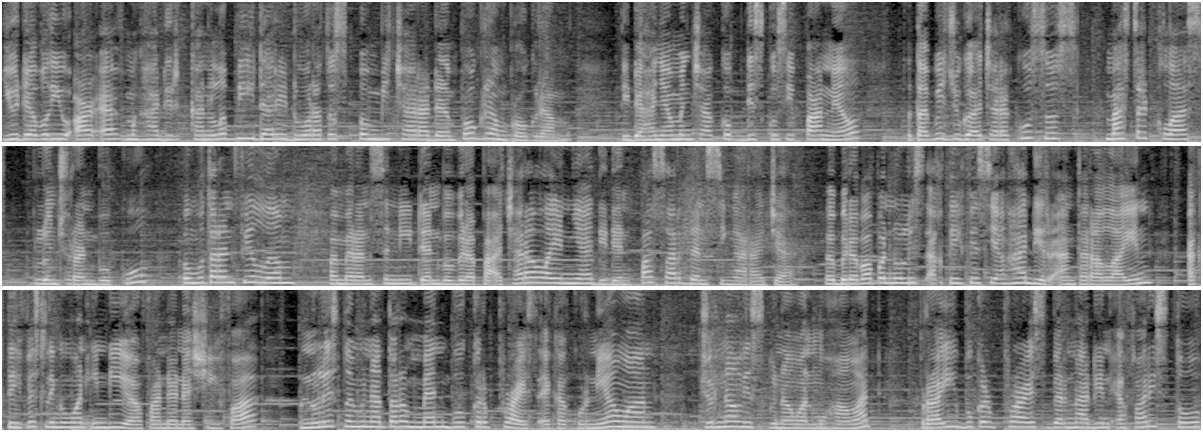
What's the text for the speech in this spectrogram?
UWRF menghadirkan lebih dari 200 pembicara dan program-program. Tidak hanya mencakup diskusi panel, tetapi juga acara khusus, masterclass, peluncuran buku, pemutaran film, pameran seni, dan beberapa acara lainnya di Denpasar dan Singaraja. Beberapa penulis aktivis yang hadir antara lain, aktivis lingkungan India Vandana Shiva, penulis nominator Man Booker Prize Eka Kurniawan, jurnalis Gunawan Muhammad, peraih Booker Prize Bernardine Evaristo,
